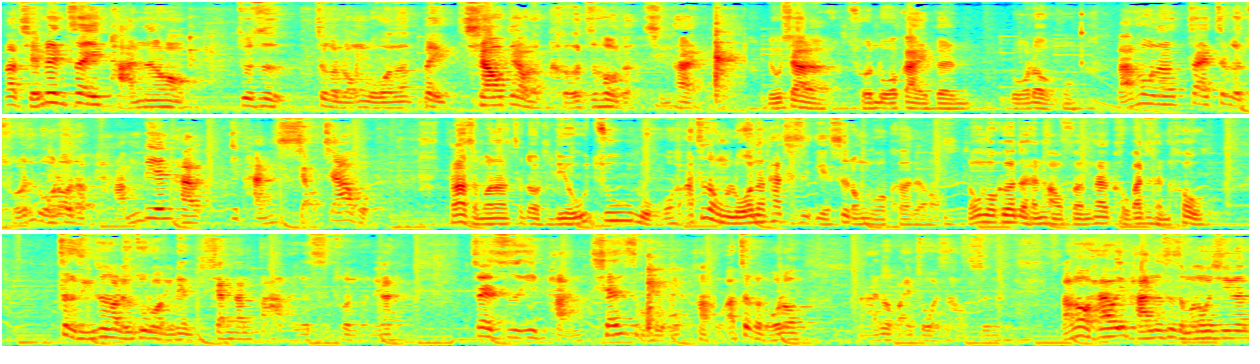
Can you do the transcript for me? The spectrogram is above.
那前面这一盘呢，哈，就是这个龙螺呢被敲掉了壳之后的形态，留下了纯螺盖跟螺肉。然后呢，在这个纯螺肉的旁边还有一盘小家伙，它叫什么呢？叫做流珠螺啊。这种螺呢，它其实也是龙螺科的哦。龙螺科的很好分，它的口感是很厚。这个形状流珠螺里面相当大的一个尺寸的，你看。这是一盘千手螺哈啊，这个螺肉拿来做白灼也是好吃的。然后还有一盘呢是什么东西呢？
